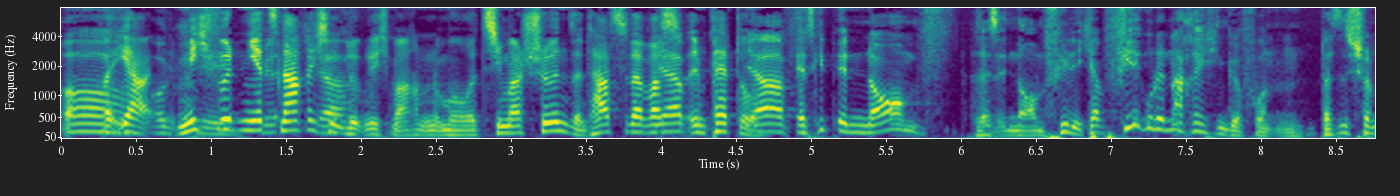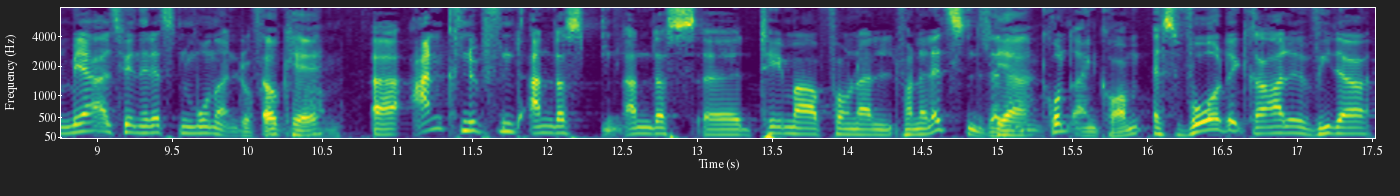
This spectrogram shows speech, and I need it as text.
Oh, ja, okay. mich würden jetzt Ja, Nachrichten ja. glücklich machen, Moritz, die mal schön sind. Hast du da was in petto? Ja, es gibt enorm, das heißt enorm viele. Ich habe vier gute Nachrichten gefunden. Das ist schon mehr, als wir in den letzten Monaten gefunden Okay. haben. Äh, anknüpfend an das, an das äh, Thema von der, von der letzten Sendung, Ja. Grundeinkommen. Es wurde gerade wieder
